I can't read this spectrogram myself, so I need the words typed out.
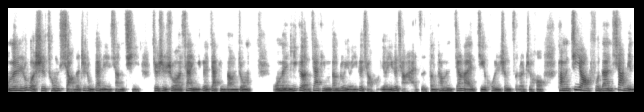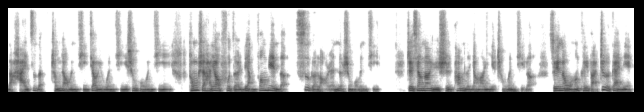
我们如果是从小的这种概念想起，就是说，像一个家庭当中，我们一个家庭当中有一个小朋有一个小孩子，等他们将来结婚生子了之后，他们既要负担下面的孩子的成长问题、教育问题、生活问题，同时还要负责两方面的四个老人的生活问题，这相当于是他们的养老也成问题了。所以呢，我们可以把这个概念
